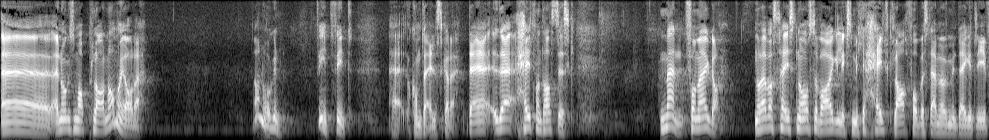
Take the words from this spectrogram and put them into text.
Eh, er det noen som har planer om å gjøre det? Ja, noen. Fint, fint. Jeg kommer til å elske det. Det er, det er helt fantastisk. Men for meg, da Når jeg var 16 år, så var jeg liksom ikke helt klar for å bestemme over mitt eget liv.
